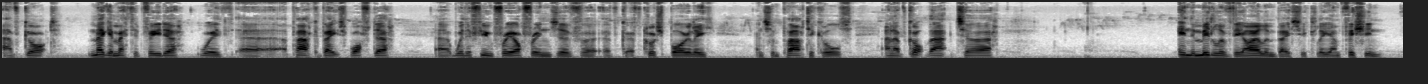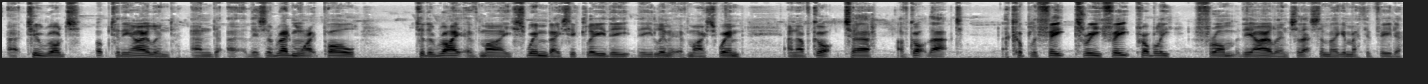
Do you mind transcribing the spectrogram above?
I've got mega method feeder with uh, a Parker Baits wafter uh, with a few free offerings of, uh, of, of crushed boilie and some particles. And I've got that uh, in the middle of the island basically. I'm fishing uh, two rods up to the island. And uh, there's a red and white pole to the right of my swim basically the the limit of my swim. And I've got I've got that a couple of feet three feet probably from the island. So that's the Mega Method feeder.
